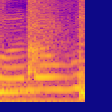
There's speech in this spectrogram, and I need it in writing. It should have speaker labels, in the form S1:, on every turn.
S1: wanna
